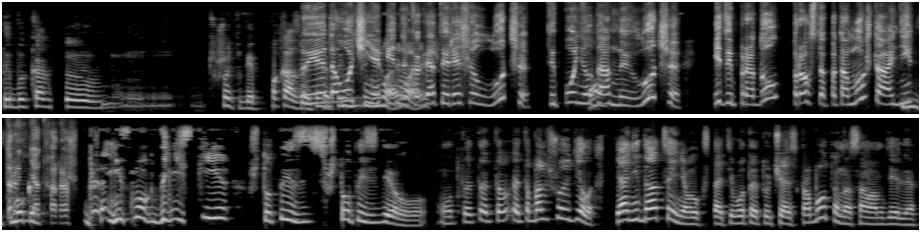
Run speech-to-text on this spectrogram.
Ты бы как бы что тебе показывает? Ну, и это очень обидно, когда ты решил лучше, ты понял да? данные лучше, и ты продул просто потому, что они не трендят смог, хорошо. Не смог донести, что ты, что ты сделал. Вот это, это, это большое дело. Я недооценивал, кстати, вот эту часть работы на самом деле,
